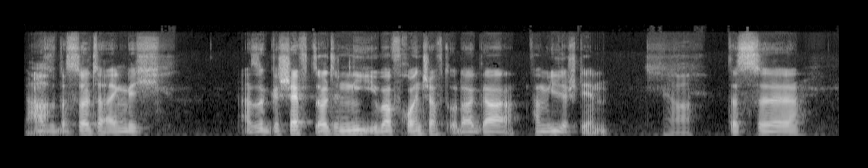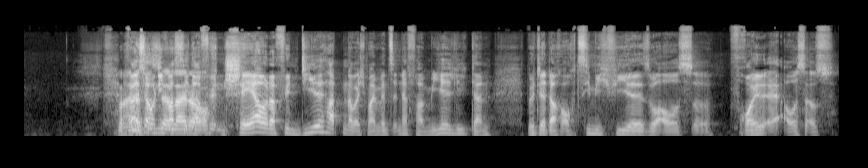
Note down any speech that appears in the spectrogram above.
also das sollte eigentlich, also Geschäft sollte nie über Freundschaft oder gar Familie stehen. ja. Das, äh, ich meine, weiß auch nicht, ja was sie da für einen Share oder für einen Deal hatten, aber ich meine, wenn es in der Familie liegt, dann wird ja doch auch ziemlich viel so aus, äh, Freu äh, aus, aus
